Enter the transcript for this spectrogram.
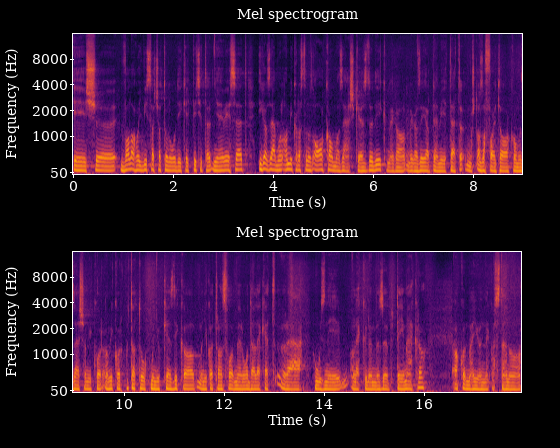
és valahogy visszacsatolódik egy picit a nyelvészet. Igazából amikor aztán az alkalmazás kezdődik, meg, a, meg az érdemi, tehát most az a fajta alkalmazás, amikor, amikor kutatók mondjuk kezdik a, mondjuk a transformer modelleket ráhúzni a legkülönbözőbb témákra, akkor már jönnek aztán a,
